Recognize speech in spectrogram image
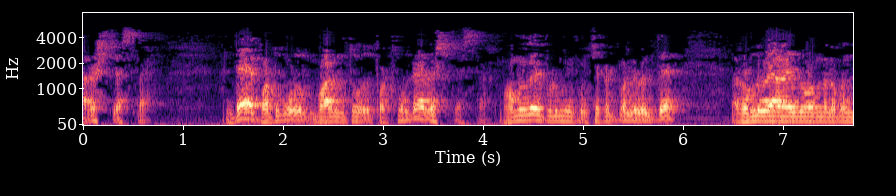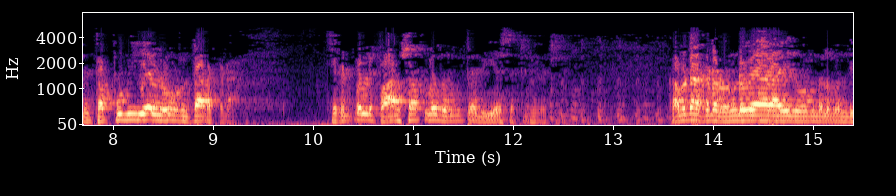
అరెస్ట్ చేస్తారు. అంటే పట్టుకో వాళ్ళతో పట్టుకుంటే అరెస్ట్ చేస్తారు. మామూలుగా ఇప్పుడు మీకు చికట్పల్లి వెళ్తే రెండు వేల ఐదు వందల మంది తప్పు బియ్యాలు ఉంటారు అక్కడ. చికట్పల్లి పాన్ షాప్లో దొరుకుతాయి బిఏ సర్టిఫికెట్ కాబట్టి అక్కడ రెండు వేల ఐదు వందల మంది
